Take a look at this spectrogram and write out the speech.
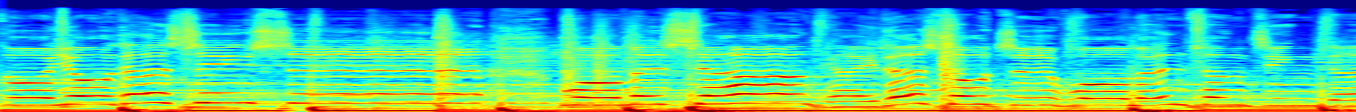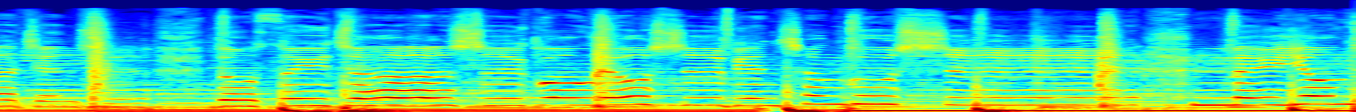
所有的心事。我们相爱的手指，我们曾经的坚持，都随着时光流逝变成故事。没有你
